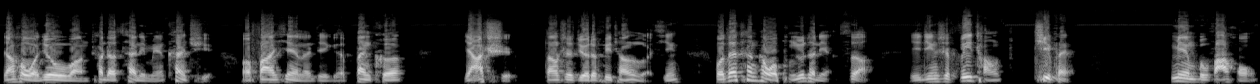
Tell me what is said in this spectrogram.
然后我就往他的菜里面看去。我发现了这个半颗牙齿，当时觉得非常恶心。我再看看我朋友的脸色，已经是非常气愤，面部发红。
